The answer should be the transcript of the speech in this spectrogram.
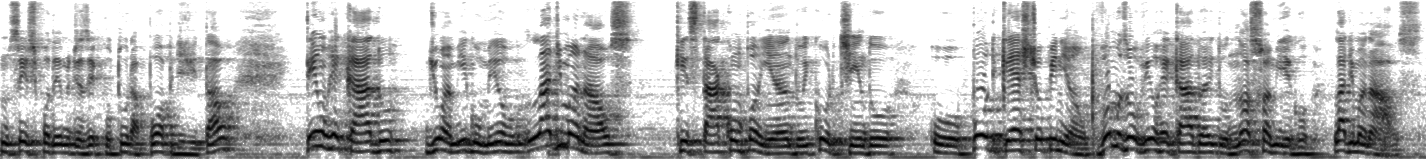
não sei se podemos dizer cultura pop digital, tem um recado de um amigo meu lá de Manaus que está acompanhando e curtindo o podcast Opinião. Vamos ouvir o recado aí do nosso amigo lá de Manaus.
